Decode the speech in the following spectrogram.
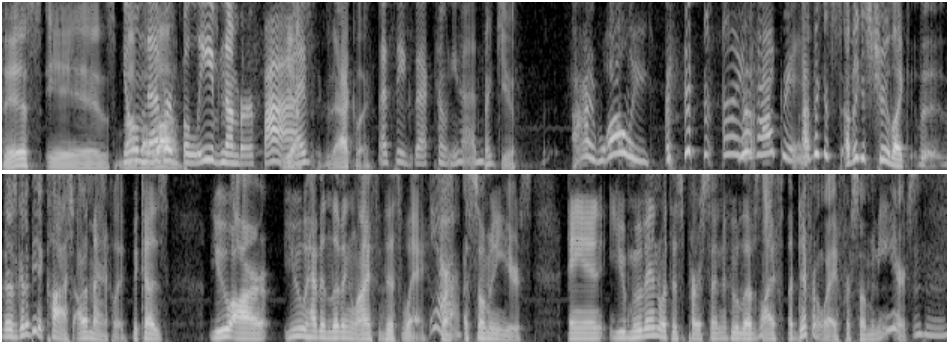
this is. Blah, you'll blah, never blah. believe number five Yes, exactly. that's the exact tone you had Thank you. I Wally. i'm No, hagrid I think it's. I think it's true. Like, th- there's going to be a clash automatically because you are. You have been living life this way Yeah. for so many years, and you move in with this person who lives life a different way for so many years. mm-hmm.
